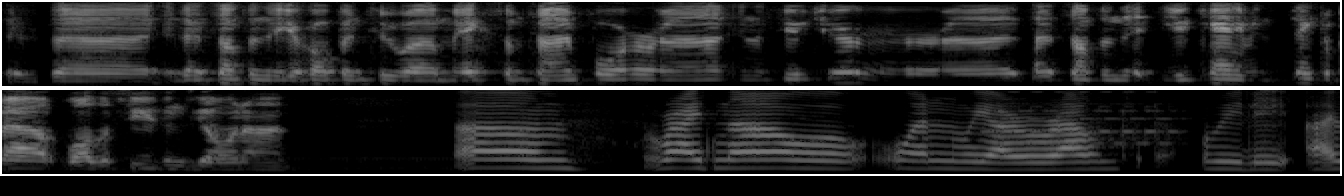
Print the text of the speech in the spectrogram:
Is uh, is that something that you're hoping to uh, make some time for uh, in the future, or uh, is that something that you can't even think about while the season's going on? Um, right now, when we are around, really, I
